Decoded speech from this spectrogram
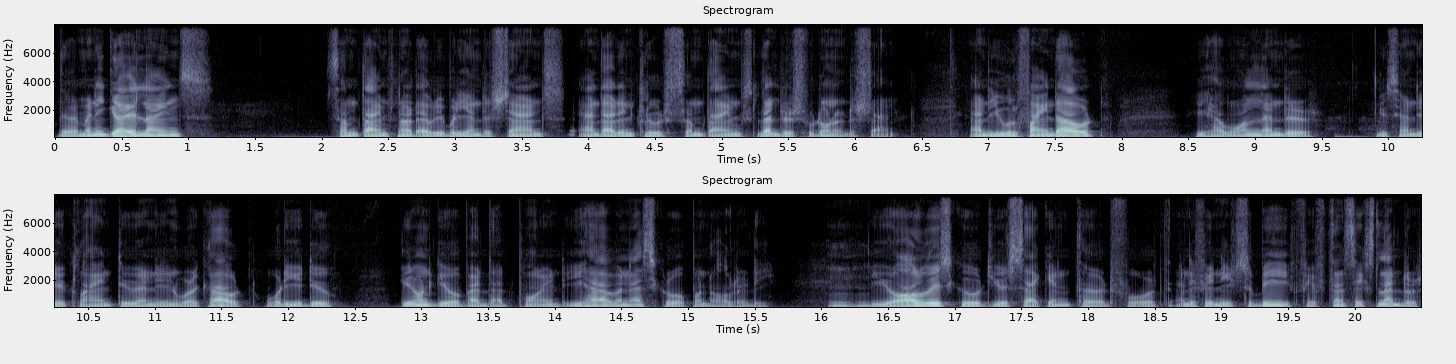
There are many guidelines. Sometimes not everybody understands, and that includes sometimes lenders who don't understand. And you will find out you have one lender you send your client to and it didn't work out. What do you do? You don't give up at that point. You have an escrow opened already. Mm-hmm. You always go to your second, third, fourth, and if it needs to be, fifth and sixth lender.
